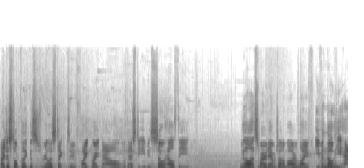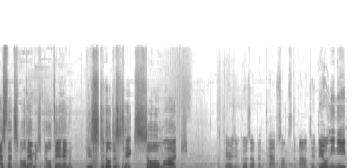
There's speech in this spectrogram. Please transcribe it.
I just don't feel like this is realistic to fight right now with SDE being so healthy. Look at all that spire damage on a modern life. Even though he has that spell damage built in, he still just takes so much. Kharazim goes up and taps onto the fountain. They only need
